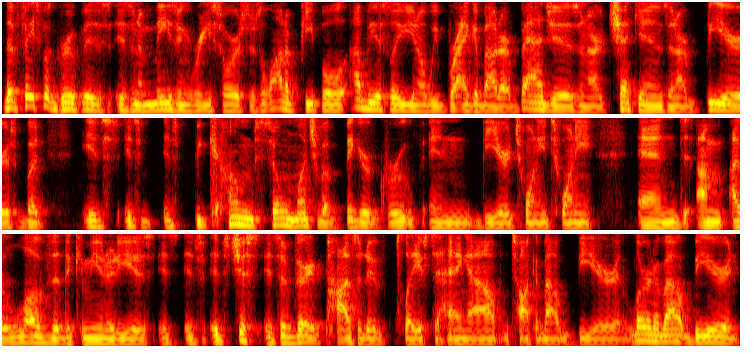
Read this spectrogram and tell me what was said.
the Facebook group is is an amazing resource. There's a lot of people. Obviously, you know, we brag about our badges and our check-ins and our beers, but it's it's it's become so much of a bigger group in the year 2020 and I'm I love that the community is is it's it's just it's a very positive place to hang out and talk about beer and learn about beer and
